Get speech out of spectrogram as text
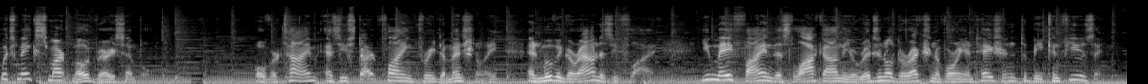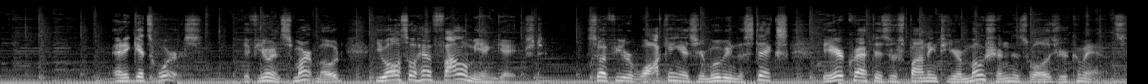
which makes smart mode very simple. Over time, as you start flying three-dimensionally and moving around as you fly, you may find this lock on the original direction of orientation to be confusing. And it gets worse. If you're in smart mode, you also have follow me engaged. So if you're walking as you're moving the sticks, the aircraft is responding to your motion as well as your commands.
